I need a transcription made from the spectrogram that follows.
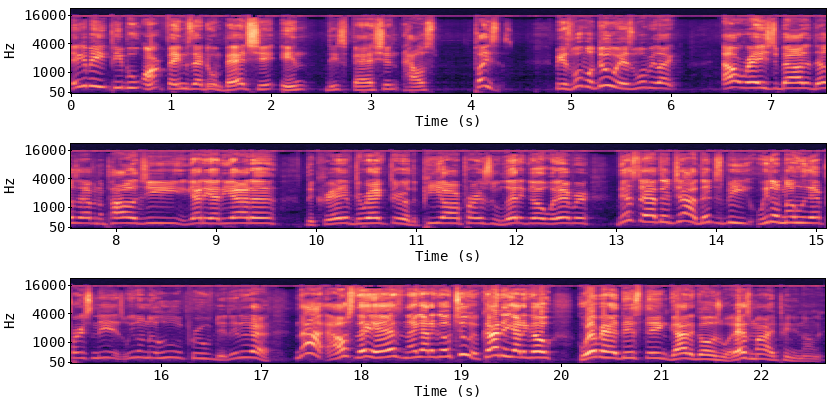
It could be people who aren't famous that are doing bad shit in these fashion house places. Because what we'll do is we'll be like outraged about it. They'll have an apology, yada yada yada. The creative director or the PR person who let it go, whatever, they'll still have their job. They'll just be, we don't know who that person is. We don't know who approved it. Da, da, da. Nah, oust they ass and they gotta go too. If Kanye gotta go, whoever had this thing gotta go as well. That's my opinion on it.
